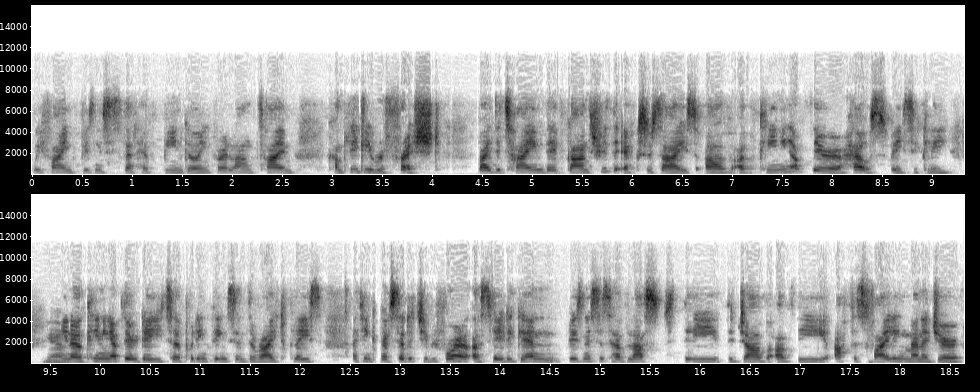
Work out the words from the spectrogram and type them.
we find businesses that have been going for a long time completely refreshed by the time they've gone through the exercise of, of cleaning up their house, basically, yeah. you know, cleaning up their data, putting things in the right place. I think I've said it to you before, I'll say it again, businesses have lost the, the job of the office filing manager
